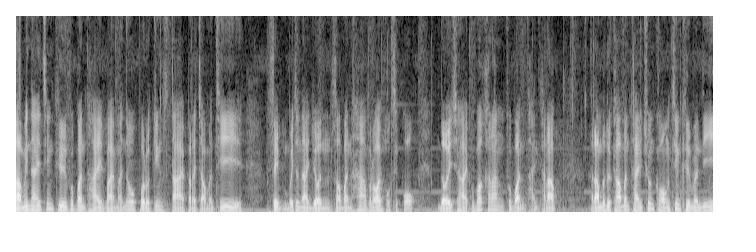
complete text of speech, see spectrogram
ข่าวมินไนท์เที่ยงคืนฟุตบอลไทยบายมาโน่โปรกิ้งสไตล์ประจำวันที่ 10 มิถุนายน 2566 โดยชายผู้บ้าคลั่งฟุตบอลไทยครับ เรามาดูข่าวบันเทิงช่วงของเที่ยงคืนวันนี้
